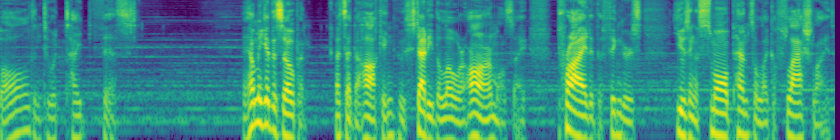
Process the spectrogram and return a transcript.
balled into a tight fist. Help me get this open, I said to Hawking, who steadied the lower arm whilst I pried at the fingers, using a small pencil like a flashlight.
